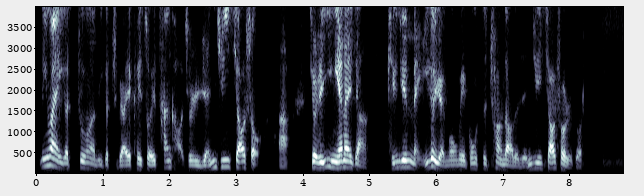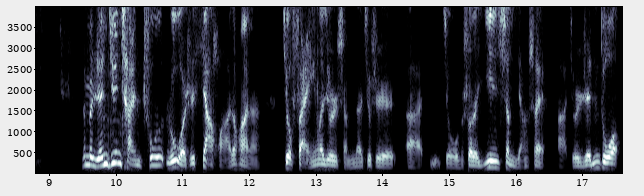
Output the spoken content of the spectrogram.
另外一个重要的一个指标也可以作为参考，就是人均销售啊。就是一年来讲，平均每一个员工为公司创造的人均销售是多少？那么人均产出如果是下滑的话呢，就反映了就是什么呢？就是啊，就我们说的阴盛阳衰啊，就是人多，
